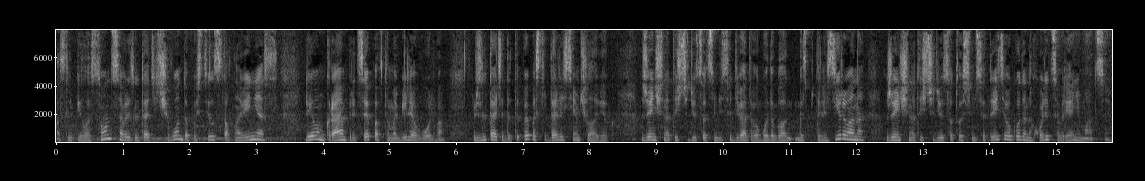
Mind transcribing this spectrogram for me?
ослепило солнце, в результате чего он допустил столкновение с левым краем прицепа автомобиля «Вольво». В результате ДТП пострадали 7 человек. Женщина 1979 года была госпитализирована, женщина 1983 года находится в реанимации.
